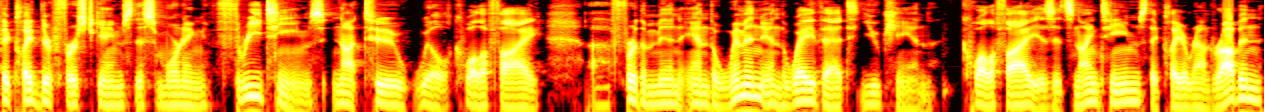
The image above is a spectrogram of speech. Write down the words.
they played their first games this morning. Three teams, not two, will qualify uh, for the men and the women. And the way that you can qualify is it's nine teams. They play a round robin.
